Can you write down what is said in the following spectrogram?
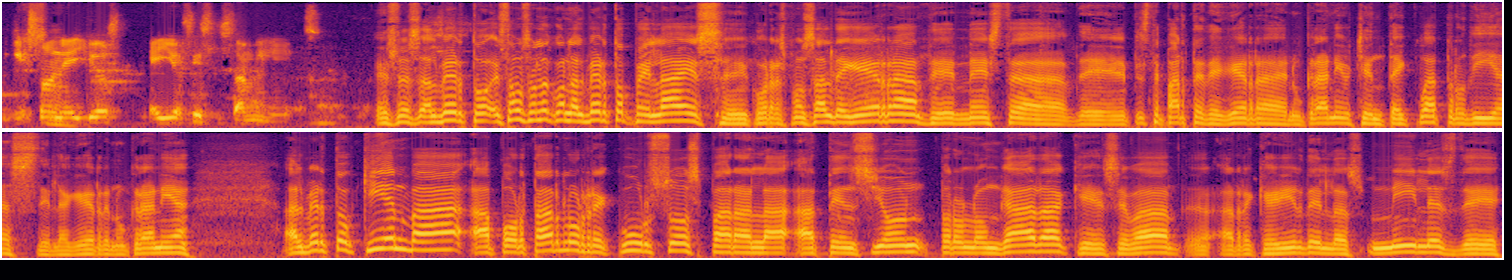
y que son ellos, ellos y sus familias. Eso es, Alberto. Estamos hablando con Alberto Peláez, eh, corresponsal de guerra de, esta, de esta parte de guerra en Ucrania, 84 días de la guerra en Ucrania. Alberto, ¿quién va a aportar los recursos para la atención prolongada que se va eh, a requerir de las miles de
